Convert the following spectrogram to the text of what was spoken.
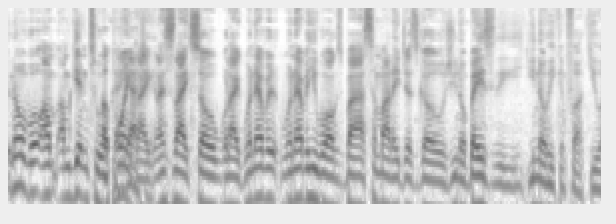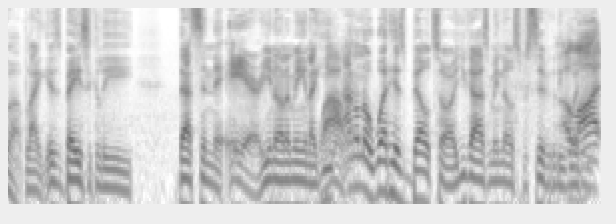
no, well, I'm, I'm getting to a Okay, point. gotcha. Like it's like so, like whenever whenever he walks by, somebody just goes, you know, basically, you know, he can fuck you up. Like it's basically that's in the air. You know what I mean? Like he, I don't know what his belts are. You guys may know specifically. a lot.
